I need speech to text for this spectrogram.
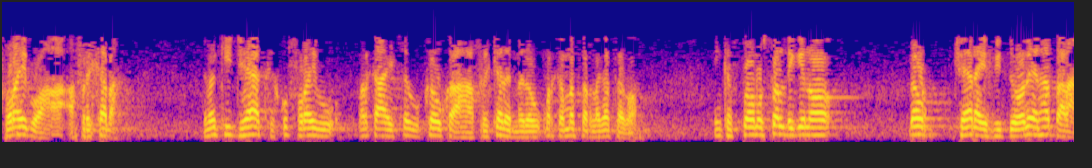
furay buu ahaa afrikada. Nimankii jihaadka ku furay buu markaa isagu kow ka ahaa afrikada madow marka masar laga tago. Inkastoonu saldhigin oo dhowr jeer ay ridoobeen haddana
